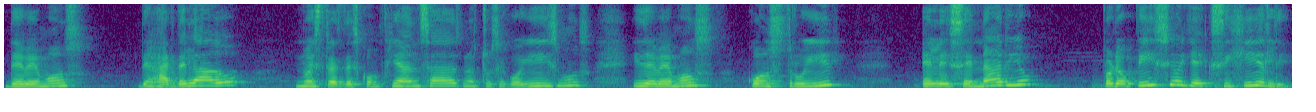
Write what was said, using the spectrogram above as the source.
Debemos dejar de lado nuestras desconfianzas, nuestros egoísmos y debemos construir el escenario propicio y exigirle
